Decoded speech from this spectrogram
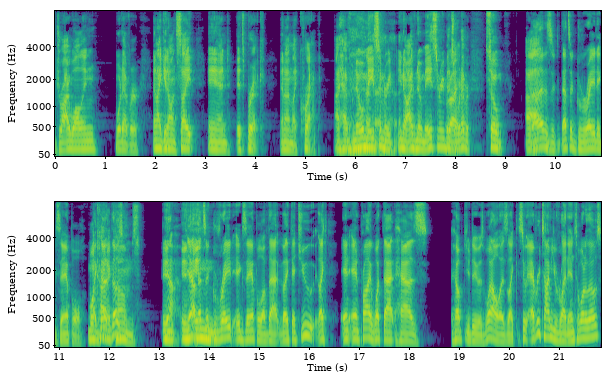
drywalling, whatever. And I get on site and it's brick, and I'm like, crap. I have no masonry. you know, I have no masonry bits right. or whatever. So uh, that is a, that's a great example. What like kind of comes? In, yeah, in, yeah, in, that's a great example of that. Like that you like, and and probably what that has helped you do as well is like so every time you write into one of those,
